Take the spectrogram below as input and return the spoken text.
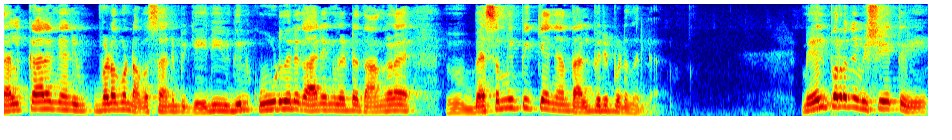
തൽക്കാലം ഞാൻ ഇവിടെ കൊണ്ട് അവസാനിപ്പിക്കുക. ഇനി ഇതിൽ കൂടുതൽ കാര്യങ്ങളിട്ട് താങ്കളെ വിഷമിപ്പിക്കാൻ ഞാൻ താല്പര്യപ്പെടുന്നില്ല. മേൽപ്പറഞ്ഞ വിഷയത്തിൽ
